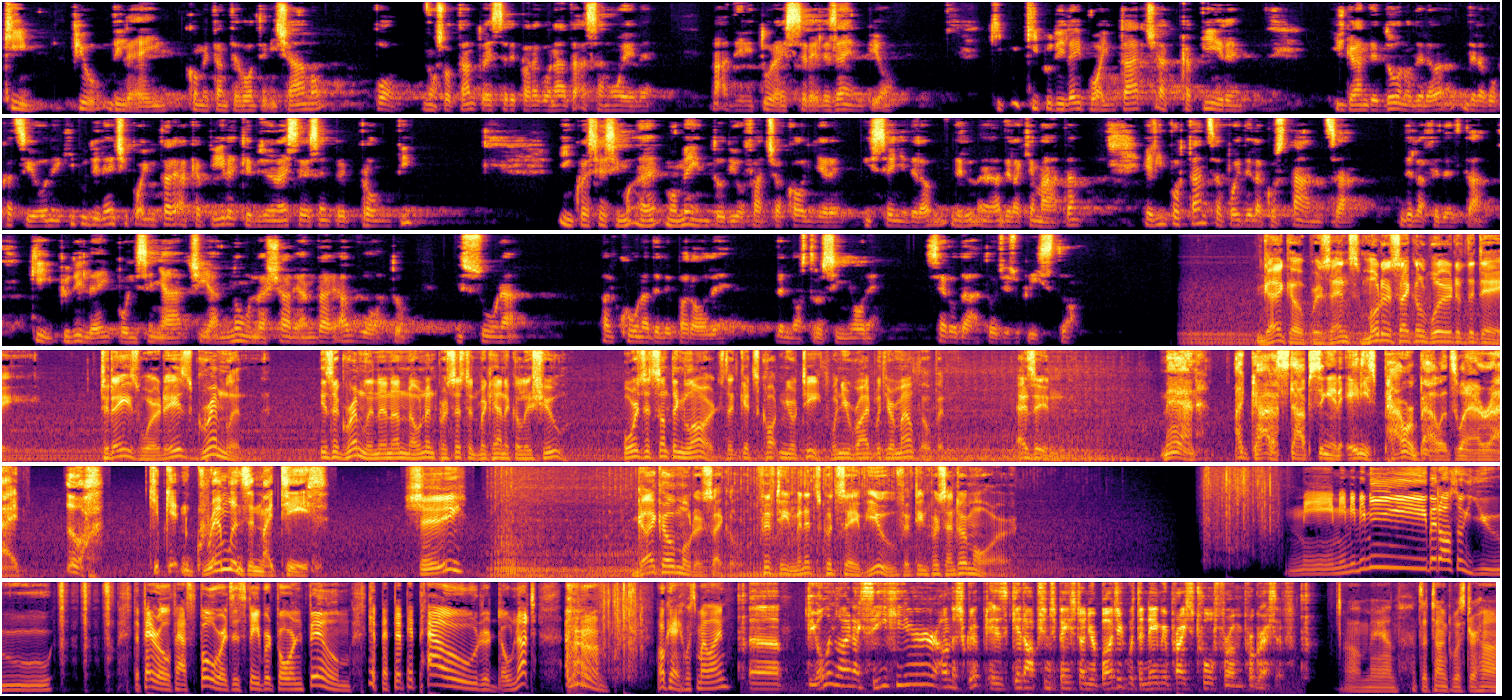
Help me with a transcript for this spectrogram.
Chi più di lei, come tante volte diciamo, può non soltanto essere paragonata a Samuele, ma addirittura essere l'esempio chi, chi, più di lei può aiutarci a capire il grande dono della, della vocazione? Chi più di lei ci può aiutare a capire che bisogna essere sempre pronti in qualsiasi eh, momento Dio faccia cogliere i segni della, della, della, chiamata e l'importanza poi della costanza, della fedeltà. Chi più di lei può insegnarci a non lasciare andare a vuoto nessuna, alcuna delle parole del nostro Signore sia lodato Gesù Cristo. Geico presents Motorcycle Word of the Day. Today's word is gremlin. Is a gremlin an unknown and persistent mechanical issue? Or is it something large that gets caught in your teeth when you ride with your mouth open? As in, Man, I gotta stop singing 80s power ballads when I ride. Ugh, keep getting gremlins in my teeth. See? Geico Motorcycle. 15 minutes could save you 15% or more. Me, me, me, me, me, but also you. The Pharaoh fast forwards his favorite foreign film, Powder Donut. okay, what's my line? Uh, the only line I see here on the script is get options based on your budget with the name your price tool from Progressive. Oh man, that's a tongue twister, huh?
